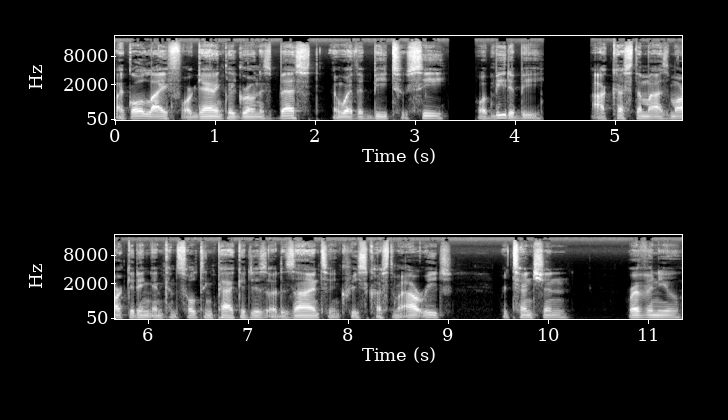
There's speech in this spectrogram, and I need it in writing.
Like all life, organically grown is best, and whether B2C or B2B, our customized marketing and consulting packages are designed to increase customer outreach, retention, revenue,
